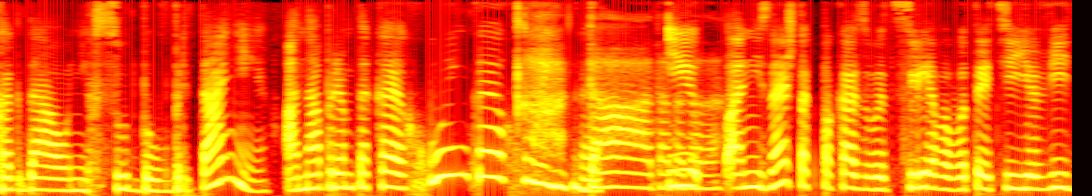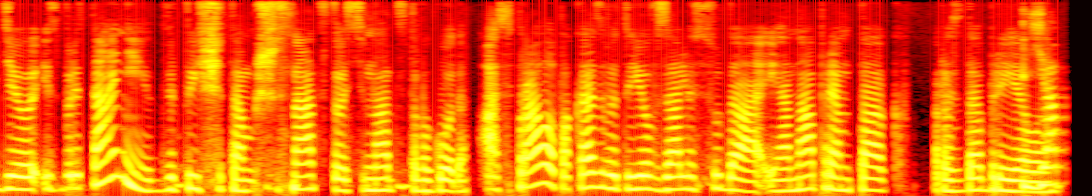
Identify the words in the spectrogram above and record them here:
когда у них суд был в Британии, она прям такая хуенькая-хуенькая. Да, да, И да, да. они, знаешь, так показывают слева вот эти ее видео из Британии 2016-17 года, а справа показывают ее в зале суда, и она прям так раздобрела. Я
